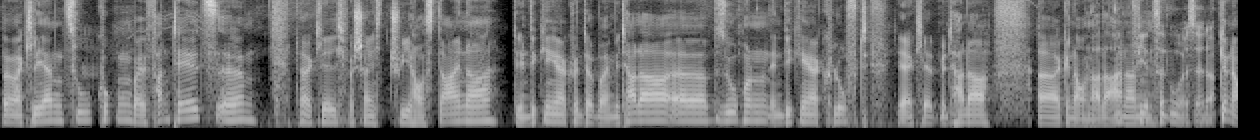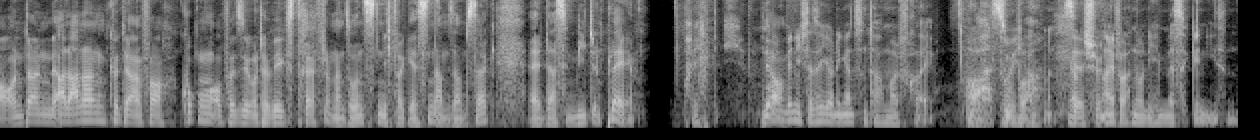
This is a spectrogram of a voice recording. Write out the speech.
beim Erklären zugucken bei Funtails. Äh, da erkläre ich wahrscheinlich Treehouse Diner. Den Wikinger könnt ihr bei Metalla äh, besuchen, in Wikinger Kluft. Der erklärt Metalla. Äh, genau, und alle Ab anderen. 14 Uhr ist er da. Genau, und dann alle anderen könnt ihr einfach gucken, ob ihr sie unterwegs trefft. Und ansonsten nicht vergessen, am Samstag äh, das Meet and Play. Richtig. Ja. Morgen bin ich tatsächlich auch den ganzen Tag mal frei. Oh, super. Durchatmen. Sehr schön. Einfach nur die Messe genießen.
